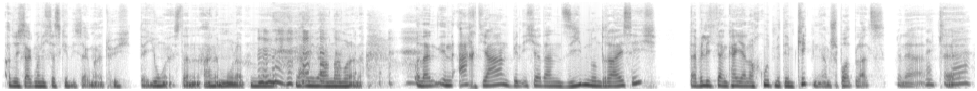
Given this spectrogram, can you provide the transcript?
Also ich sage mal nicht das Kind, ich sage mal natürlich, der Junge ist dann in einem Monat und neun, in einem Jahr und neun Monaten da. Und dann in acht Jahren bin ich ja dann 37. Da will ich, dann kann ich ja noch gut mit dem kicken am Sportplatz. Wenn er, Na klar. Äh,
